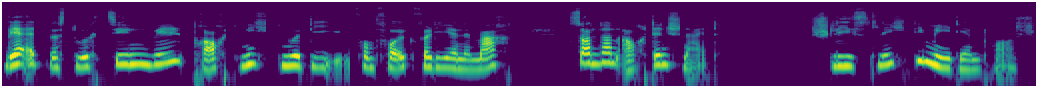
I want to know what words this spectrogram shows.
Wer etwas durchziehen will, braucht nicht nur die vom Volk verliehene Macht, sondern auch den Schneid. Schließlich die Medienbranche.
